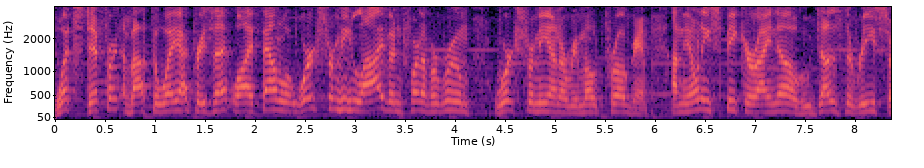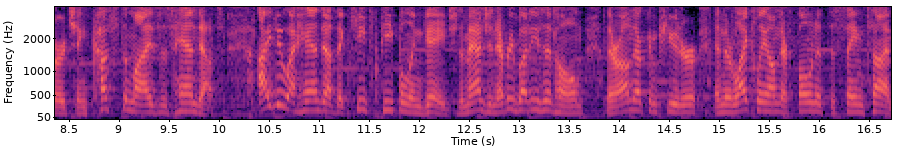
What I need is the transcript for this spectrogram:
What's different about the way I present? Well, I found what works for me live in front of a room works for me on a remote program. I'm the only speaker I know who does the research and customizes handouts. I do a handout that keeps people engaged. Imagine everybody's at home, they're on their computer, and they're likely on their phone at the same time.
